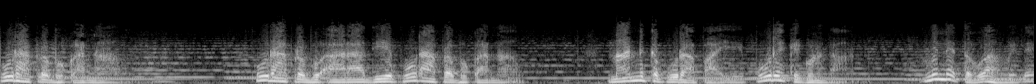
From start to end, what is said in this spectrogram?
पूरा प्रभु का नाम, पूरा प्रभु आराधिए, पूरा प्रभु का नाम। नानक पूरा पाइए पूरे के गुणगान। मिले तो वह मिले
